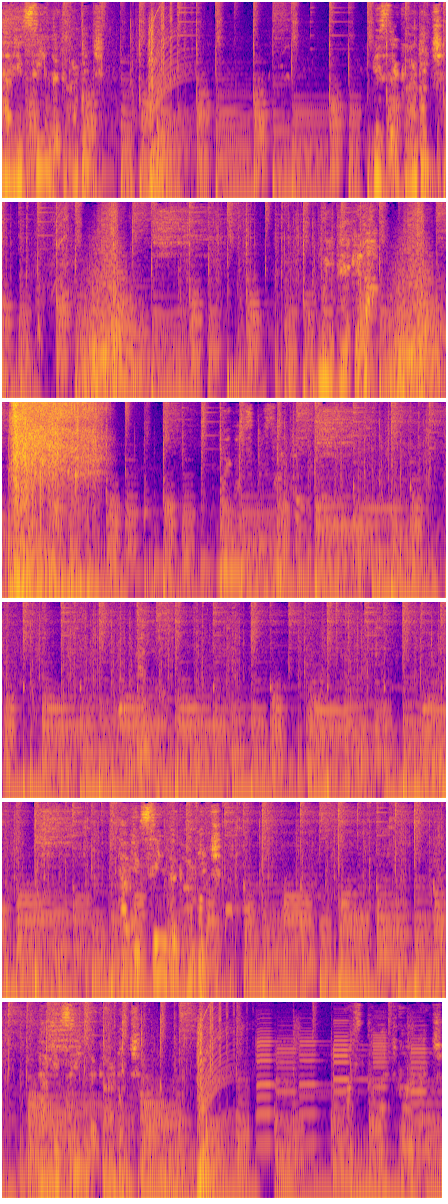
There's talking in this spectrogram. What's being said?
Have you seen the garbage? Is there garbage? We pick it up. Have you seen the garbage? Have you seen the garbage? Must collect garbage.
